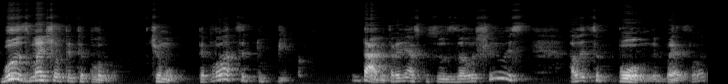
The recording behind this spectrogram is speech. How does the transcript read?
Будуть зменшувати теплову. Чому? Теплова це тупік. Так, да, від Радянського Союзу залишились, але це повний безлад.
